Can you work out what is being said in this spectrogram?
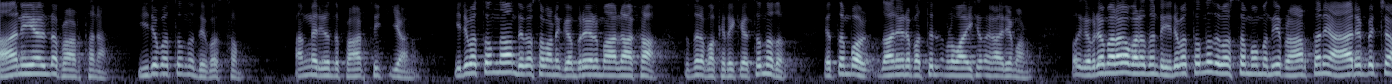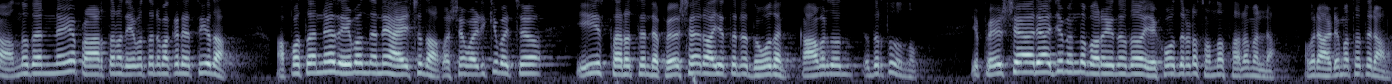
ദാനിയലിന്റെ പ്രാർത്ഥന ഇരുപത്തൊന്ന് ദിവസം അങ്ങനെ ഇരുന്ന് പ്രാർത്ഥിക്കുകയാണ്. ഇരുപത്തൊന്നാം ദിവസമാണ് ഗബ്രിയേൽ മാലാഖ ഇതിന്റെ പക്കലേക്ക് എത്തുന്നത്. എത്തുമ്പോൾ ദാനിയുടെ പത്തിൽ നമ്മൾ വായിക്കുന്ന കാര്യമാണ്. അപ്പോൾ ഗബ്രിയേൽ മാലാഖ പറയുന്നുണ്ട് ഇരുപത്തൊന്ന് ദിവസം മുമ്പ് നീ പ്രാർത്ഥന ആരംഭിച്ച അന്ന് തന്നെ പ്രാർത്ഥന ദൈവത്തിന്റെ പക്കൽ എത്തിയതാണ് അപ്പോൾ തന്നെ ദൈവം തന്നെ അയച്ചതാ. പക്ഷേ വഴിക്ക് വെച്ച് ഈ സ്ഥലത്തിന്റെ പേർഷ്യ രാജ്യത്തിന്റെ ദൂതൻ കാവൽ എതിർത്ത് നിന്നു. ഈ പേർഷ്യ രാജ്യം എന്ന് പറയുന്നത് യഹോദരുടെ സ്വന്തം സ്ഥലമല്ല അവർ അടിമത്തത്തിലാണ്.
